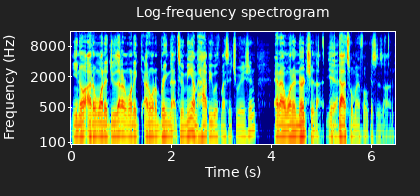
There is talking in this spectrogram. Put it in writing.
You know, I don't want to do that. I don't want to. I don't want to bring that to me. I'm happy with my situation, and I want to nurture that. Like, Yeah. that's what my focus is on.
